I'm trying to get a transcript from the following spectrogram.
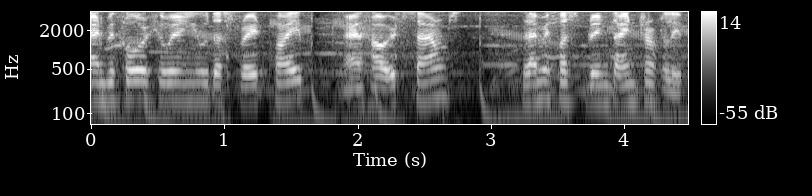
And before showing you the straight pipe and how it sounds, let me first bring the interclip.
